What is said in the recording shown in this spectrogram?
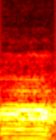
呃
